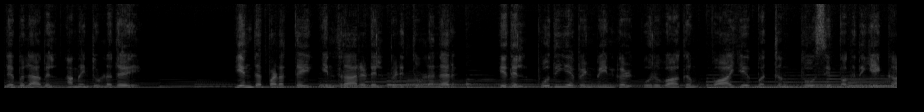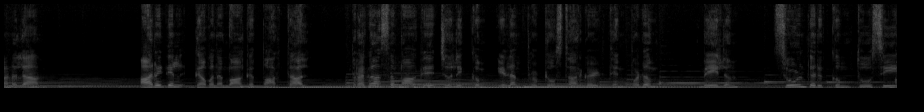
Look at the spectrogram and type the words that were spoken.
நெபுலாவில் அமைந்துள்ளது. இந்த படத்தை இன்ஃப்ராரெடில் பிடித்துள்ளனர். இதில் புதிய விண்மீன்கள் உருவாகும் வாயு மற்றும் தூசி பகுதியை காணலாம். அருகில் கவனமாக பார்த்தால் பிரகாசமாக ஜொலிக்கும் இளம் புரோட்டோஸ்டார்கள் தென்படும். மேலும் சூழ்ந்திருக்கும் தூசி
